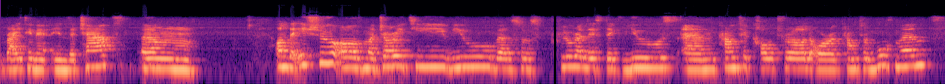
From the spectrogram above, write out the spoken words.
writing in the chat. Um, on the issue of majority view versus pluralistic views and countercultural or counter movements,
